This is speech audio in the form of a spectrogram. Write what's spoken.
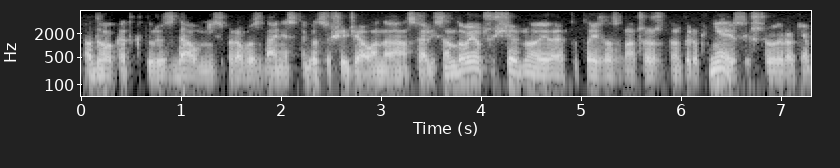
adwokat, który zdał mi sprawozdanie z tego, co się działo na sali sądowej. Oczywiście no, ja tutaj zaznaczę, że ten wyrok nie jest jeszcze wyrokiem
